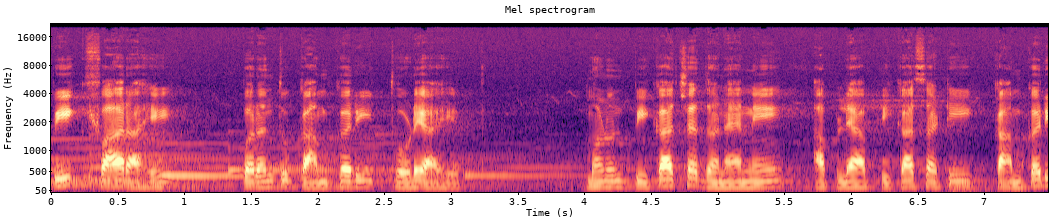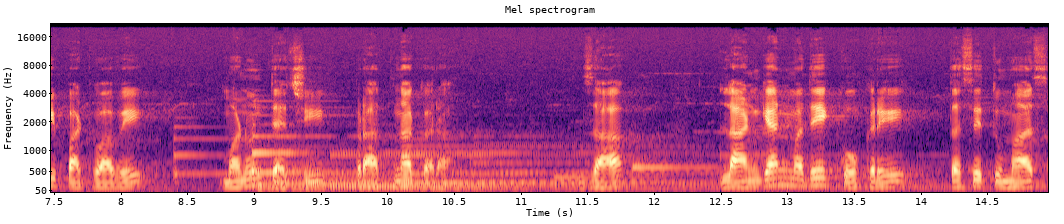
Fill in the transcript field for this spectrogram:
पीक फार आहे परंतु कामकरी थोडे आहेत. म्हणून पिकाच्या धन्याने आपल्या पिकासाठी कामकरी पाठवावे म्हणून त्याची प्रार्थना करा. जा लांडग्यांमध्ये कोकरे तसे तुम्हास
